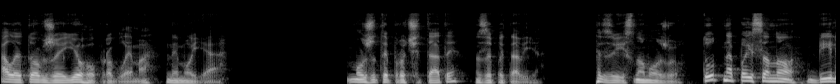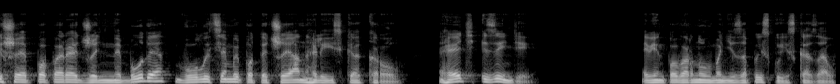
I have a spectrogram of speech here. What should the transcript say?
Але то вже його проблема, не моя. Можете прочитати? запитав я. Звісно, можу. Тут написано більше попереджень не буде, вулицями потече англійська кров. Геть з Індії. Він повернув мені записку і сказав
